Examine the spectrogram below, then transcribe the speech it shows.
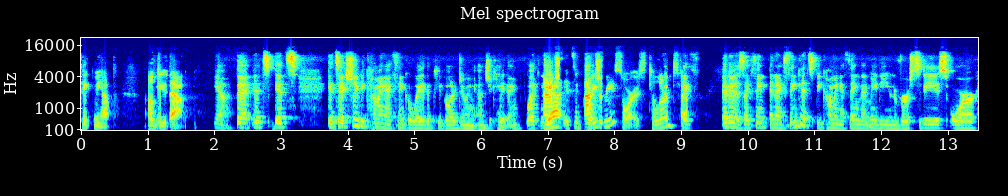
pick me up I'll Yeah. do that. yeah that it's it's it's actually becoming i think a way that people are doing educating like not yeah, it's a great just- resource to learn stuff. It is, I think, and I think it's becoming a thing that maybe universities or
